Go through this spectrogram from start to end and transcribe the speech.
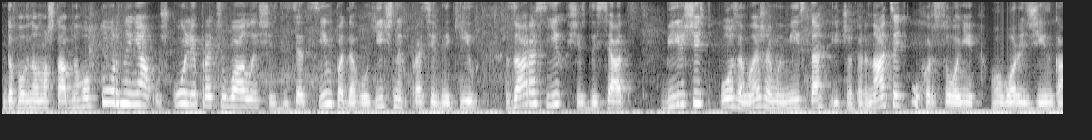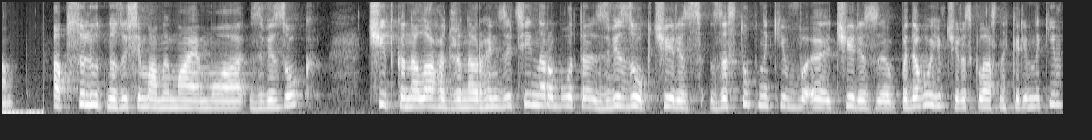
До повномасштабного вторгнення у школі працювали 67 педагогічних працівників. Зараз їх 60. Більшість поза межами міста і 14 у Херсоні, говорить жінка. Абсолютно з усіма ми маємо зв'язок. Чітко налагоджена організаційна робота, зв'язок через заступників, е, через педагогів, через класних керівників.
